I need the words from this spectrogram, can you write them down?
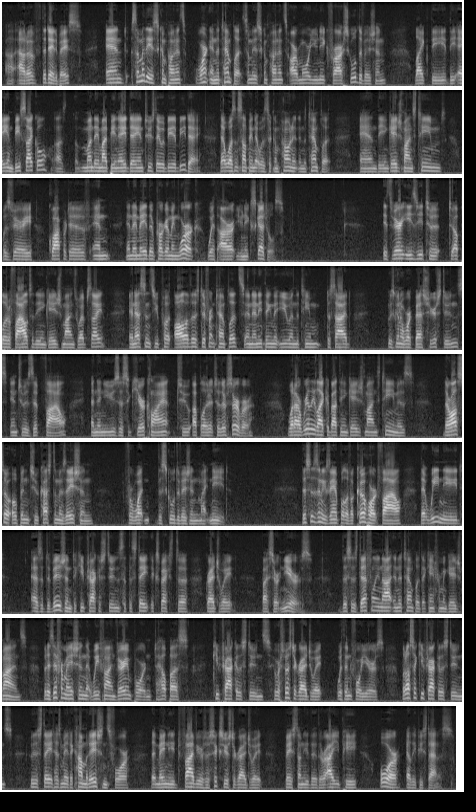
uh, out of the database and some of these components weren't in the template. Some of these components are more unique for our school division like the, the A and B cycle. Uh, Monday might be an A day and Tuesday would be a B day. That wasn't something that was a component in the template and the Engaged Minds team was very cooperative and and they made their programming work with our unique schedules. It's very easy to, to upload a file to the Engaged Minds website in essence, you put all of those different templates and anything that you and the team decide is going to work best for your students into a zip file, and then you use a secure client to upload it to their server. What I really like about the Engaged Minds team is they're also open to customization for what the school division might need. This is an example of a cohort file that we need as a division to keep track of students that the state expects to graduate by certain years. This is definitely not in a template that came from Engaged Minds, but is information that we find very important to help us keep track of the students who are supposed to graduate within four years, but also keep track of the students who the state has made accommodations for that may need five years or six years to graduate based on either their IEP or LEP status.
